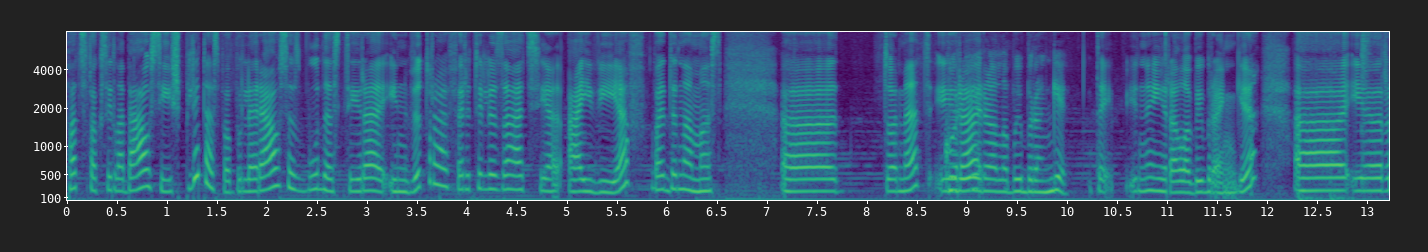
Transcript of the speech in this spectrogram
pats toksai labiausiai išplitęs, populiariausias būdas, tai yra in vitro fertilizacija, IVF vadinamas. tuomet yra... Kuri yra labai brangi. Taip, jinai yra labai brangi. Ir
